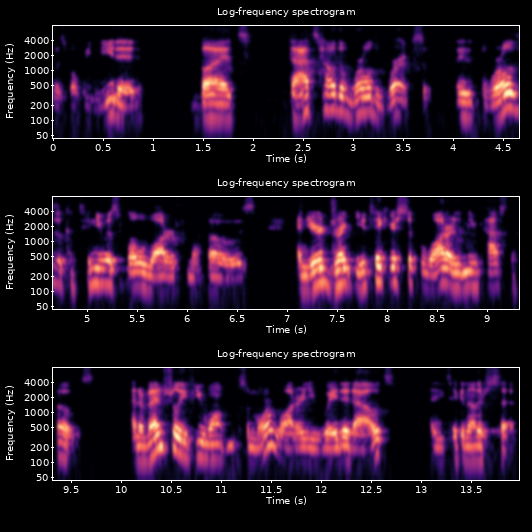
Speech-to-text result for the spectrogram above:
was what we needed. But that's how the world works. The world is a continuous flow of water from a hose, and you're drink. You take your sip of water, then you pass the hose, and eventually, if you want some more water, you wait it out and you take another sip.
